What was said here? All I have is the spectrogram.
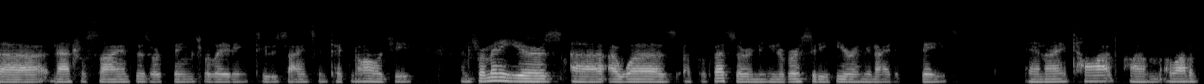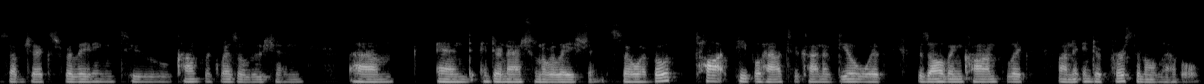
uh, natural sciences or things relating to science and technology. And for many years, uh, I was a professor in the university here in the United States. And I taught um, a lot of subjects relating to conflict resolution um, and international relations. So I both taught people how to kind of deal with resolving conflict on an interpersonal level,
